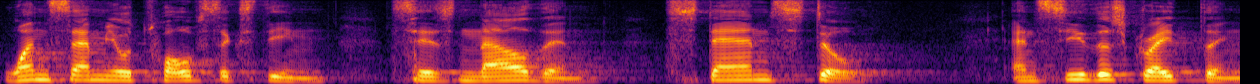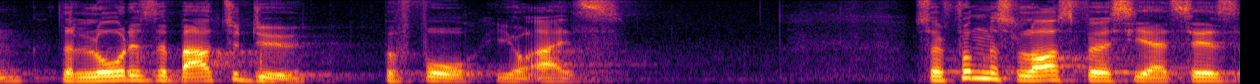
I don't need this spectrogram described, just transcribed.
1 Samuel 12:16 says, "Now then, stand still and see this great thing the Lord is about to do before your eyes." So from this last verse here it says,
